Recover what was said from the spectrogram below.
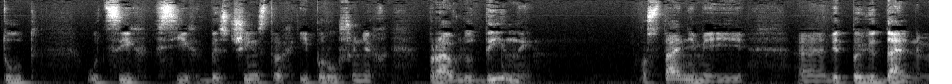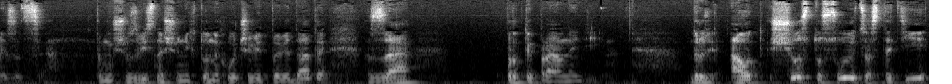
тут, у цих всіх безчинствах і порушеннях прав людини, останніми і е, відповідальними за це? Тому що, звісно, що ніхто не хоче відповідати за протиправні дії. Друзі, а от що стосується статті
